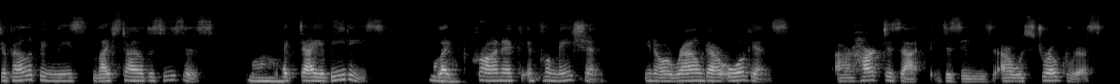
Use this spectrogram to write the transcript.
developing these lifestyle diseases Wow. like diabetes, wow. like chronic inflammation, you know, around our organs, our heart disease, our stroke risk.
